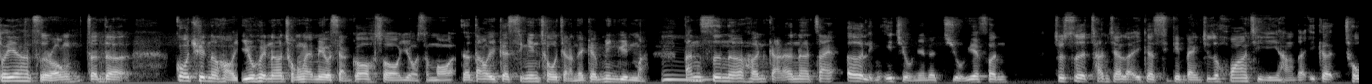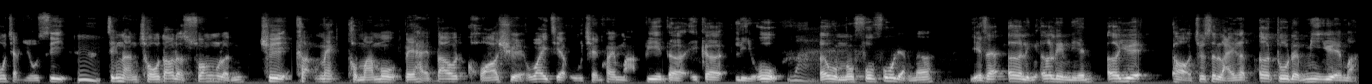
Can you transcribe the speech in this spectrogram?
对呀、啊，子荣，真的，过去呢，哈，优惠呢，从来没有想过说有什么得到一个幸运抽奖的一个命运嘛。嗯。但是呢，很感恩呢，在二零一九年的九月份，就是参加了一个 Citibank，就是花旗银行的一个抽奖游戏。嗯。竟然抽到了双人去 Club Med 托马木北海道滑雪，外加五千块马币的一个礼物。哇。而我们夫妇俩呢，也在二零二零年二月哦，就是来了二度的蜜月嘛。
